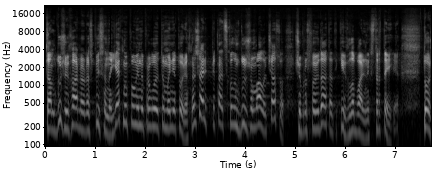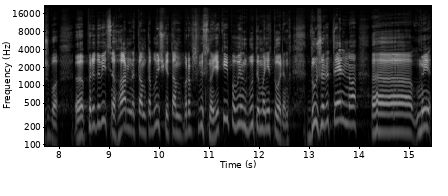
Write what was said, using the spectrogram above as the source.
там дуже гарно розписано, як ми повинні проводити моніторинг. На жаль, 15 хвилин дуже мало часу, щоб розповідати о таких глобальних стратегіях. Тож бо е, передивіться гарні там таблички, там розписано, який повинен бути моніторинг. Дуже ретельно е, ми.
